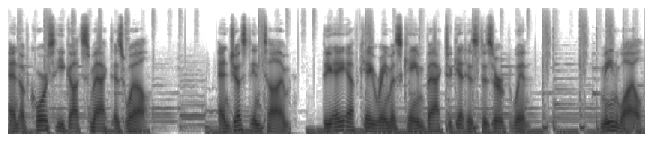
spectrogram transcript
And of course he got smacked as well. And just in time, the AFK Rammus came back to get his deserved win. Meanwhile,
